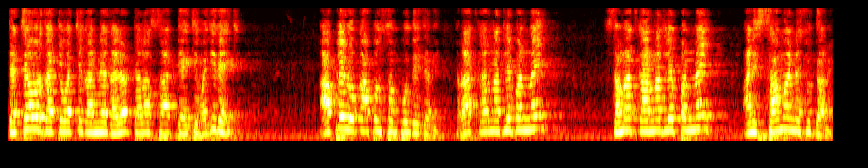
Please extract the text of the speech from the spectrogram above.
त्याच्यावर जातीवादचे अन्याय झाल्यावर त्याला साथ द्यायची म्हणजे द्यायची. आपले लोक आपण संपवून द्यायचे नाही. राजकारणातले पण नाही समाजकारणातले पण नाही आणि सामान्य सुद्धा नाही.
